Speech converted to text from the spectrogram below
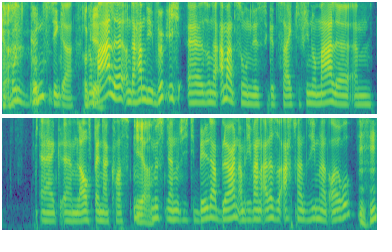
Ja. und günstiger. Okay. Normale, und da haben die wirklich äh, so eine Amazon-Liste gezeigt, wie viel normale ähm, äh, ähm, Laufbänder kosten. Ja. Müssten ja natürlich die Bilder blurren, aber die waren alle so 800, 700 Euro. Mhm.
